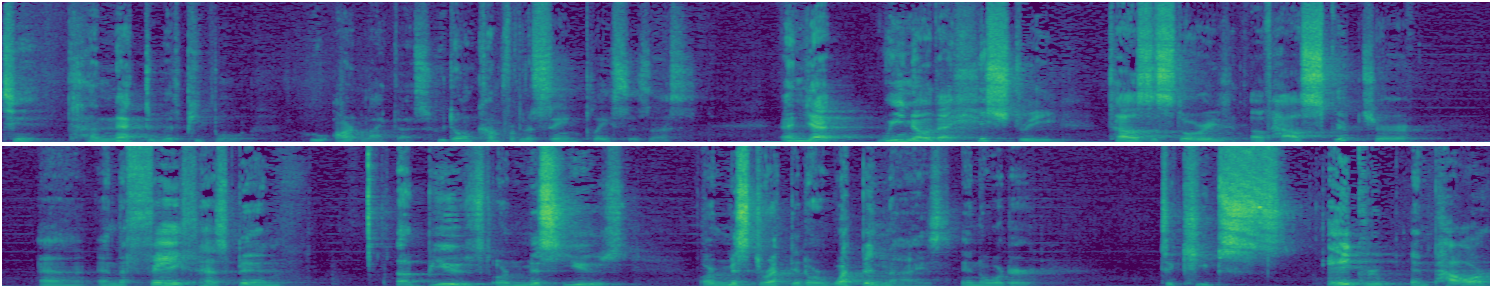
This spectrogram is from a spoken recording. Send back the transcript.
To connect with people who aren't like us, who don't come from the same place as us. And yet, we know that history tells the story of how scripture and, and the faith has been abused or misused or misdirected or weaponized in order to keep a group in power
